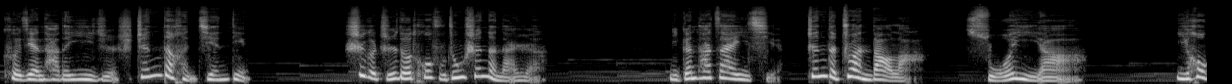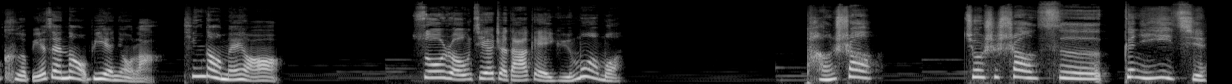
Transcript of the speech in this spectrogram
可见他的意志是真的很坚定，是个值得托付终身的男人。你跟他在一起，真的赚到了，所以呀，以后可别再闹别扭了。听到没有？苏荣接着打给于默默。唐少，就是上次跟你一起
